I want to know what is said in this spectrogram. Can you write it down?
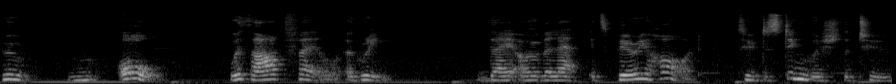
who all, without fail, agree they overlap. It's very hard to distinguish the two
